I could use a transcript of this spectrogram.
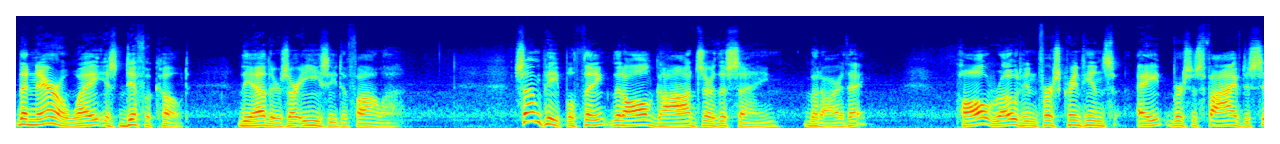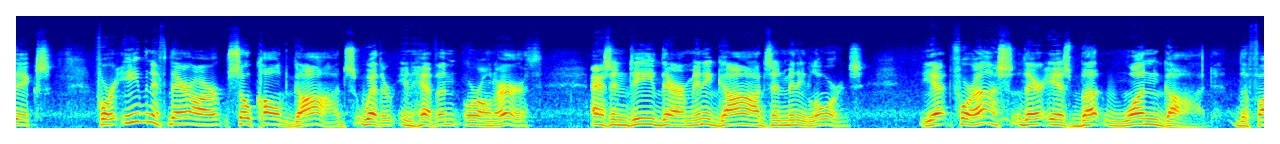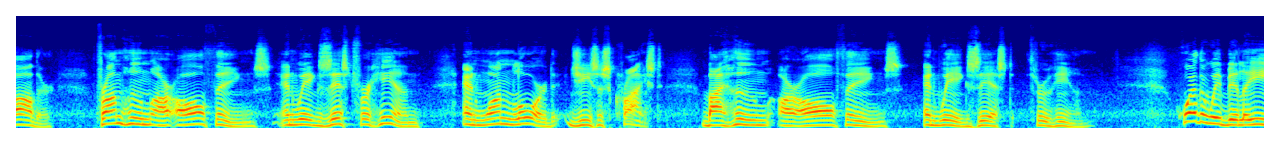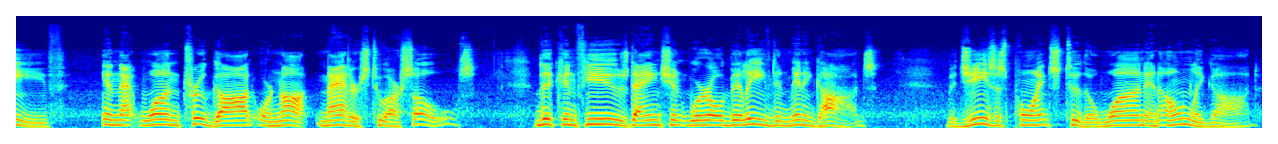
The narrow way is difficult, the others are easy to follow. Some people think that all gods are the same, but are they? Paul wrote in 1 Corinthians 8, verses 5 to 6 For even if there are so called gods, whether in heaven or on earth, as indeed there are many gods and many lords, yet for us there is but one God, the Father, from whom are all things, and we exist for Him, and one Lord, Jesus Christ, by whom are all things, and we exist through Him. Whether we believe in that one true God or not matters to our souls. The confused ancient world believed in many gods, but Jesus points to the one and only God.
